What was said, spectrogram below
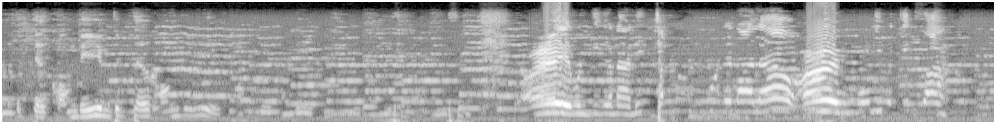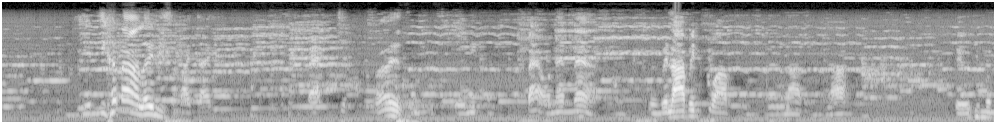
มันต้องเจอของดีมันต้องเจอของดีของดีของดีของดีของดีเฮ้ยมันดีขนาดนี้ฉัน พูดได้แล้วเอ้ยโมนี่มันกินซะกินดีข้างหน้าเลยนี่สบายใจแปะเจ็บเฮ้ยตัวนี้แป้วแน่แน่ๆถึงเวลาเป็นกว่าเวลาเวลาเปลวที่มัน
